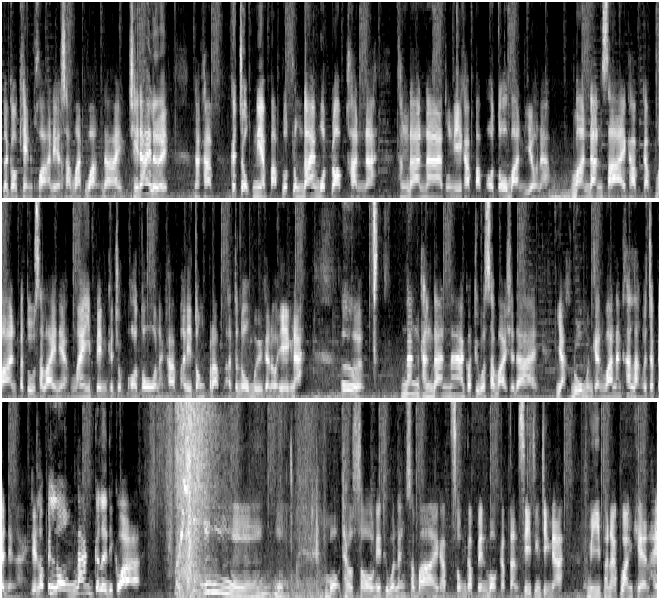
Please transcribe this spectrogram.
แล้วก็แขนขวาเนี่ยสามารถวางได้ ใช้ได้เลยนะครับ กระจกเนี่ยปรับลดลงได้หมดรอบคันนะ ทางด้านหน้าตรงนี้ครับปรับออโต้บานเดียวนะบานด้านซ้ายครับกับบานประตูสไลด์เนี่ยไม่เป็นกระจกออโต้นะครับ อันนี้ต้องปรับอัตโนมือกันเอาเองนะ เออ นั่งทางด้านหน้าก็ถือว่าสบายใช้ได้ อยากรู้เหมือนกันว่านั่งข้างหลังแล้วจะเป็นยังไง เดี๋ยวเราไปลองนั่งกันเลยดีกว่าเบาะแถวสองนี่ถือว่านั่งสบายครับ สมกับเป็นเบาะกับตันซีจริง ๆ นะ มีพนักวางแขนให้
